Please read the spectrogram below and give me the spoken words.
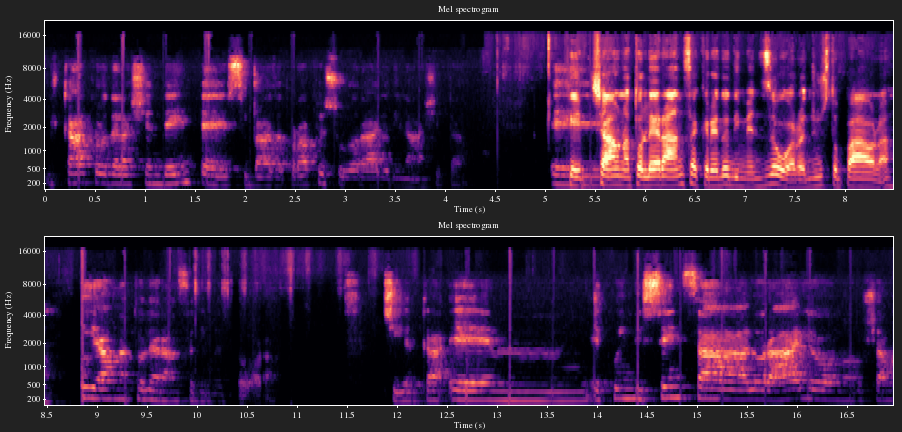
il calcolo dell'ascendente si basa proprio sull'orario di nascita. Che ha una tolleranza, credo, di mezz'ora, giusto Paola? Sì, ha una tolleranza di mezz'ora circa e, ehm, e, quindi senza l'orario non riusciamo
